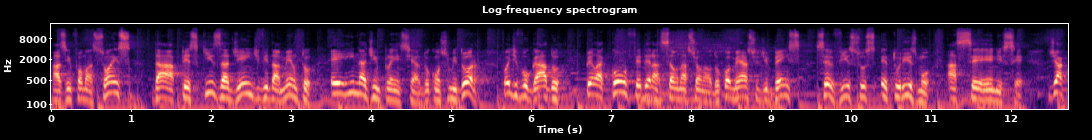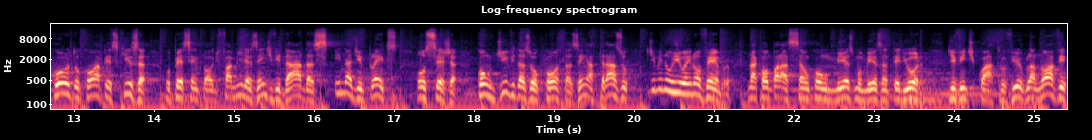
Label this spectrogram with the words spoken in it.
As informações da pesquisa de endividamento e inadimplência do consumidor foi divulgado pela Confederação Nacional do Comércio de Bens, Serviços e Turismo, a CNC. De acordo com a pesquisa, o percentual de famílias endividadas inadimplentes, ou seja, com dívidas ou contas em atraso, diminuiu em novembro, na comparação com o mesmo mês anterior, de 24,9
